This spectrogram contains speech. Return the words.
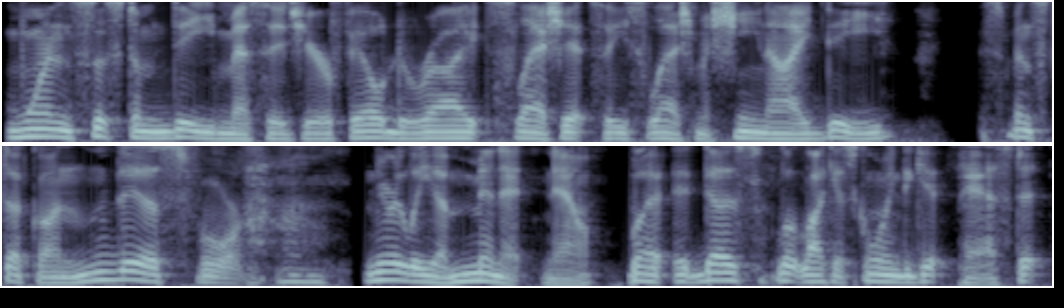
one systemd message here, failed to write slash etc slash machine ID. It's been stuck on this for uh, nearly a minute now, but it does look like it's going to get past it.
